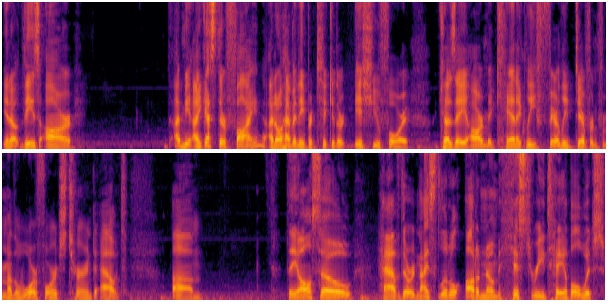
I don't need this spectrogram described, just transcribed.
you know, these are I mean, I guess they're fine. I don't have any particular issue for it because they are mechanically fairly different from how the Warforged turned out. Um, they also have their nice little autognome history table, which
